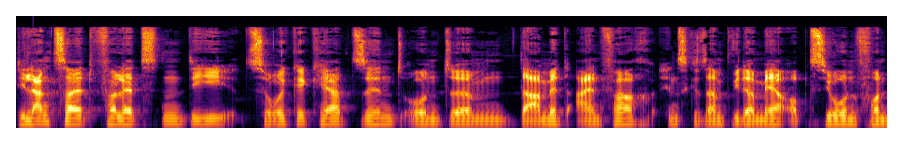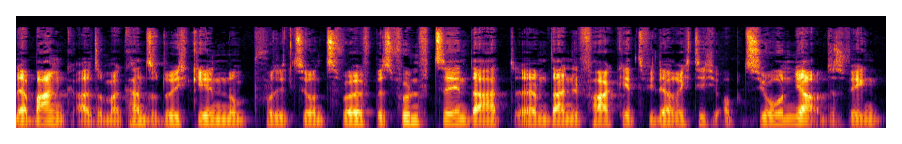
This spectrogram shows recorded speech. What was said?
die Langzeitverletzten, die zurückgekehrt sind und ähm, damit einfach insgesamt wieder mehr Optionen von der Bank. Also man kann so durchgehen um Position 12 bis 15. Da hat ähm, Daniel Fark jetzt wieder richtig Optionen. Ja, und deswegen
